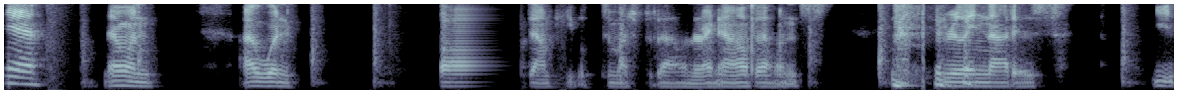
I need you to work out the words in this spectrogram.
Yeah, that one I wouldn't bog down people too much with that one right now. That one's really not as you,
